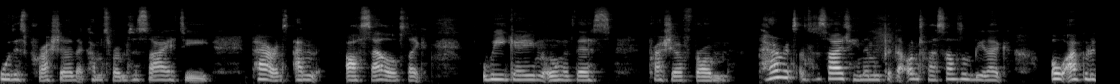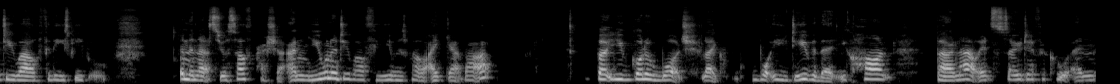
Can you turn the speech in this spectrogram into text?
all this pressure that comes from society, parents, and ourselves. Like we gain all of this pressure from parents and society, and then we put that onto ourselves and be like, oh, I've got to do well for these people. And then that's your self pressure. And you want to do well for you as well. I get that. But you've got to watch like what you do with it. You can't burn out. It's so difficult. And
